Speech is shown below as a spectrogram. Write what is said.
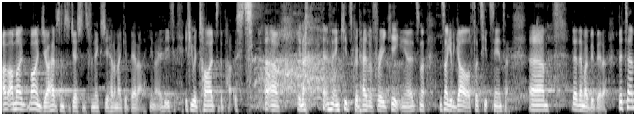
I, I, mind you, I have some suggestions for next year how to make it better. You know, if, if you were tied to the posts, um, you know, and, and, kids could have a free kick. You know, it's not, it's not a goal, it's let's hit Santa. Um, that, that might be better. But, um,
